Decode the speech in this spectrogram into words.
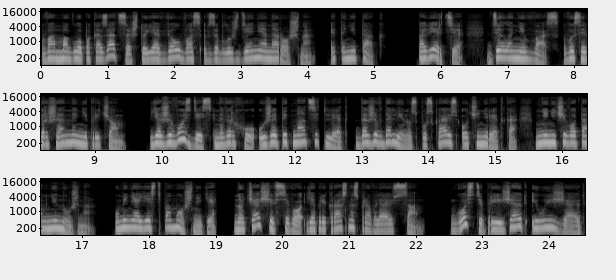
Вам могло показаться, что я ввел вас в заблуждение нарочно. Это не так. Поверьте, дело не в вас, вы совершенно ни при чем. Я живу здесь, наверху, уже пятнадцать лет, даже в долину спускаюсь очень редко, мне ничего там не нужно. У меня есть помощники, но чаще всего я прекрасно справляюсь сам. Гости приезжают и уезжают,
